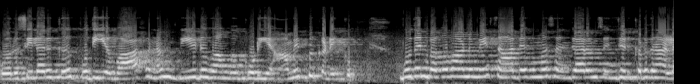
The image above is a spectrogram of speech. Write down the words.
ஒரு சிலருக்கு புதிய வாகனம் வீடு வாங்கக்கூடிய அமைப்பு கிடைக்கும். புதன் பகவானுமே சாதகமா சஞ்சாரம் செஞ்சிருக்கிறதுனால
